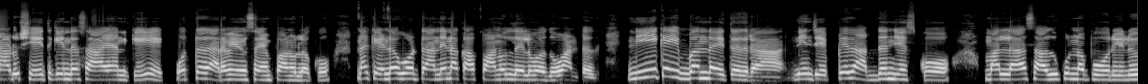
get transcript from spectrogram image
నాడు చేతి కింద సాయానికి వస్తుందరా వ్యవసాయం పనులకు. నాకు ఎండ కొడుతుంది నాకు ఆ పనులు తెలియదు అంటది. నీకే ఇబ్బంది అవుతుందిరా నేను చెప్పేది అర్థం చేసుకో. మళ్ళా చదువుకున్న పోరీలు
